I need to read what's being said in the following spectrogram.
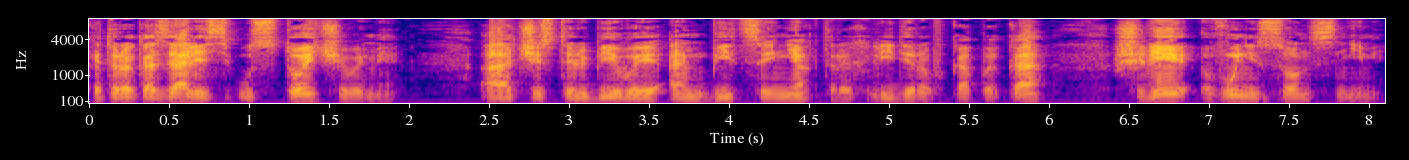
которые оказались устойчивыми, а честолюбивые амбиции некоторых лидеров КПК шли в унисон с ними.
